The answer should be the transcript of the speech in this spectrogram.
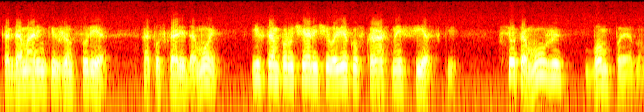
Когда маленьких Жансуле отпускали домой, их там поручали человеку в красной феске, все тому же Бомпену.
